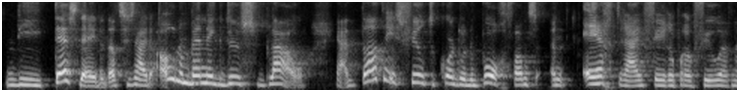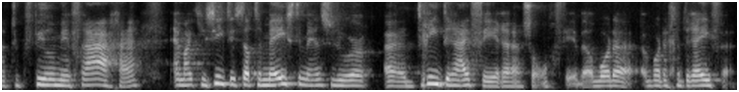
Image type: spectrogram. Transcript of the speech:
die test deden, dat ze zeiden, oh, dan ben ik dus blauw. Ja, dat is veel te kort door de bocht, want een echt drijfverenprofiel heeft natuurlijk veel meer vragen. En wat je ziet is dat de meeste mensen door uh, drie drijfveren zo ongeveer wel worden, worden gedreven.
